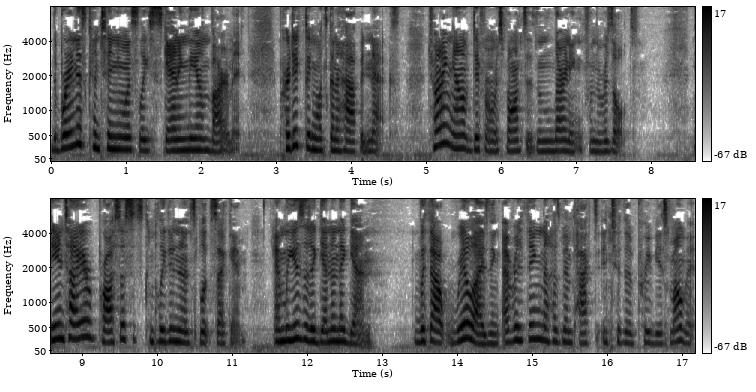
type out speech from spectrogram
The brain is continuously scanning the environment, predicting what's going to happen next, trying out different responses and learning from the results. The entire process is completed in a split second, and we use it again and again without realizing everything that has been packed into the previous moment.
